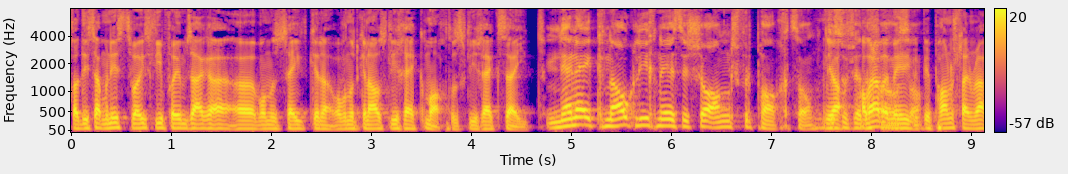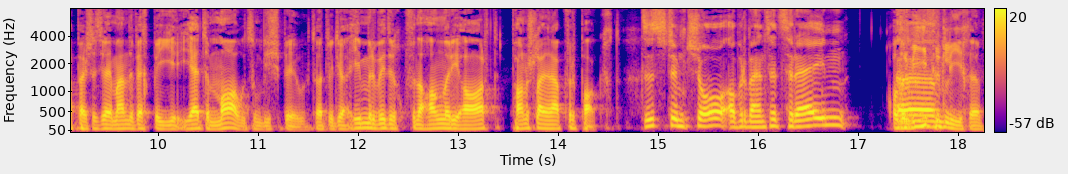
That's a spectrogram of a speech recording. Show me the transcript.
kann ich sagen, nicht zwei Lied von ihm sagen, äh, wo er sagt, genau, wo er genau das Gleiche hat gemacht, oder das Gleiche hat gesagt. Nein, nein, genau gleich nicht. Es ist schon Angst verpackt, so. Das Ja, aber Fall eben, so. bei Punchline-Rap hast du das ja im Endeffekt bei jedem Mal zum Beispiel. Dort wird ja immer wieder auf eine andere Art Punchline-Rap verpackt. Das stimmt schon, aber wenn es jetzt rein, Oder wie Ähm, vergleichen.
